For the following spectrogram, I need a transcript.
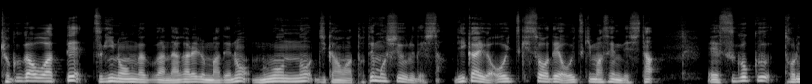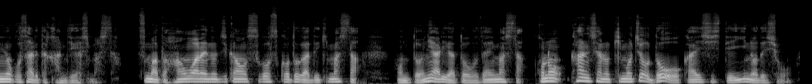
曲が終わって次の音楽が流れるまでの無音の時間はとてもシュールでした。理解が追いつきそうで追いつきませんでした。えーすごく取り残された感じがしました。妻と半笑いの時間を過ごすことができました。本当にありがとうございました。この感謝の気持ちをどうお返ししていいのでしょう？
